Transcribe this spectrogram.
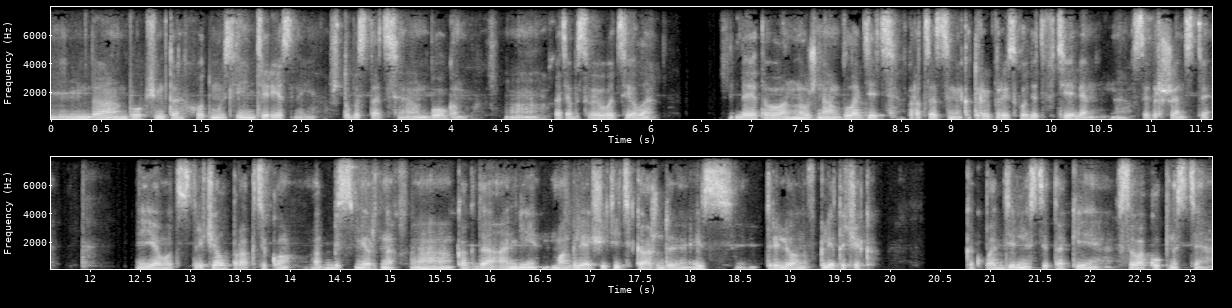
Да, в общем-то, ход мысли интересный, чтобы стать э, богом э, хотя бы своего тела. Для этого нужно владеть процессами, которые происходят в теле э, в совершенстве. Я вот встречал практику от бессмертных, когда они могли ощутить каждую из триллионов клеточек, как по отдельности, так и в совокупности.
